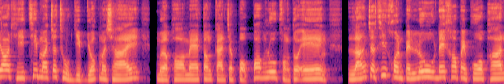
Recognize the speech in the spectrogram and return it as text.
ยอดฮิตที่มักจะถูกหยิบยกมาใช้ เมื่อพ่อแม่ต้องการจะปกป้องลูกของตัวเอง หลังจากที่คนเป็นลูกได้เข้าไปพัวพัน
